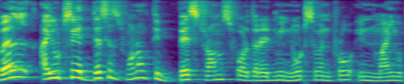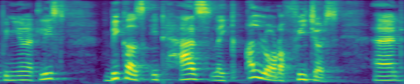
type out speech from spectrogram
well, I would say this is one of the best ROMs for the Redmi Note 7 Pro in my opinion at least because it has like a lot of features. And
